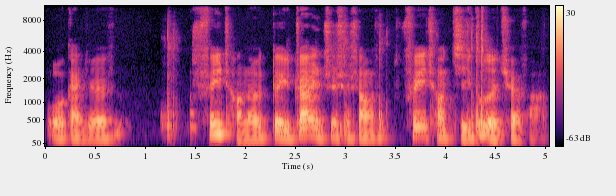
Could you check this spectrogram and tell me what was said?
我感觉非常的对于专业知识上非常极度的缺乏，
